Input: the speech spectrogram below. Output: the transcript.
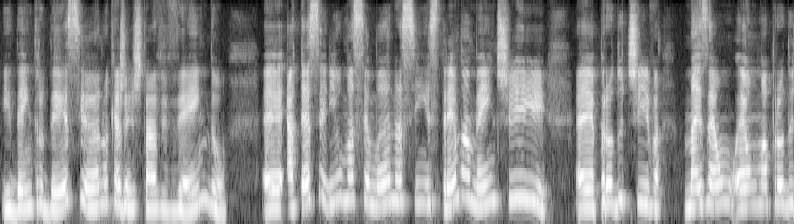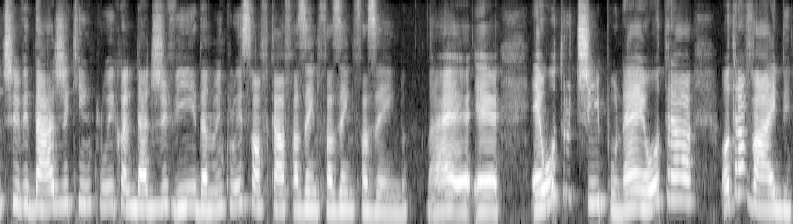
e dentro desse ano que a gente está vivendo, é, até seria uma semana assim extremamente é, produtiva mas é, um, é uma produtividade que inclui qualidade de vida, não inclui só ficar fazendo, fazendo, fazendo. Né? É, é, é outro tipo, né? É outra, outra vibe,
